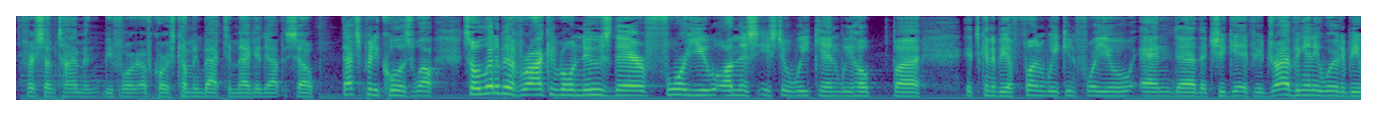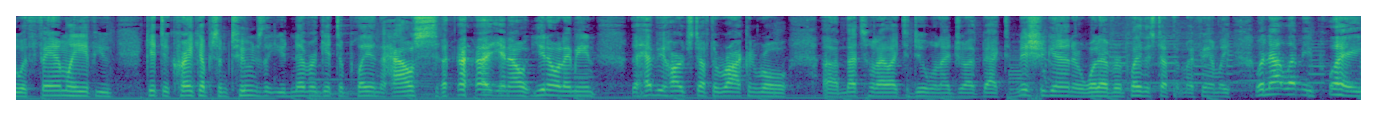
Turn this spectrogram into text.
for some time, and before, of course, coming back to Megadeth. So that's pretty cool as well. So a little bit of rock and roll news there for you on this Easter weekend. We hope. Uh, it's going to be a fun weekend for you, and uh, that you get if you're driving anywhere to be with family, if you get to crank up some tunes that you'd never get to play in the house, you know, you know what I mean. The heavy, hard stuff, the rock and roll. Um, that's what I like to do when I drive back to Michigan or whatever. Play the stuff that my family would not let me play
